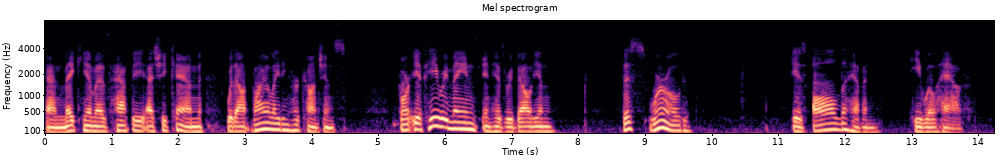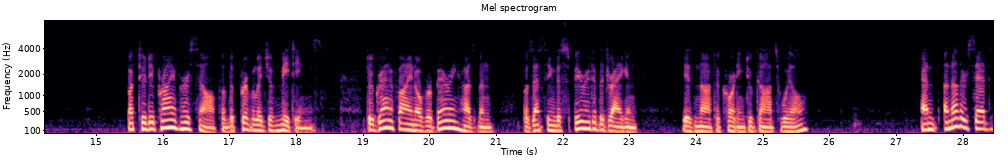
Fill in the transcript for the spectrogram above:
and make him as happy as she can without violating her conscience. For if he remains in his rebellion, this world is all the heaven he will have. But to deprive herself of the privilege of meetings, to gratify an overbearing husband, possessing the spirit of the dragon, is not according to God's will. And another said,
